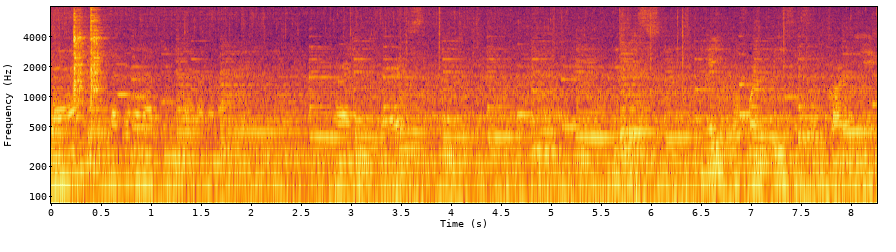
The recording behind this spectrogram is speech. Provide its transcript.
Then, lagyan na natin natin. Garlic first. This is 3 to 4 pieces of garlic.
